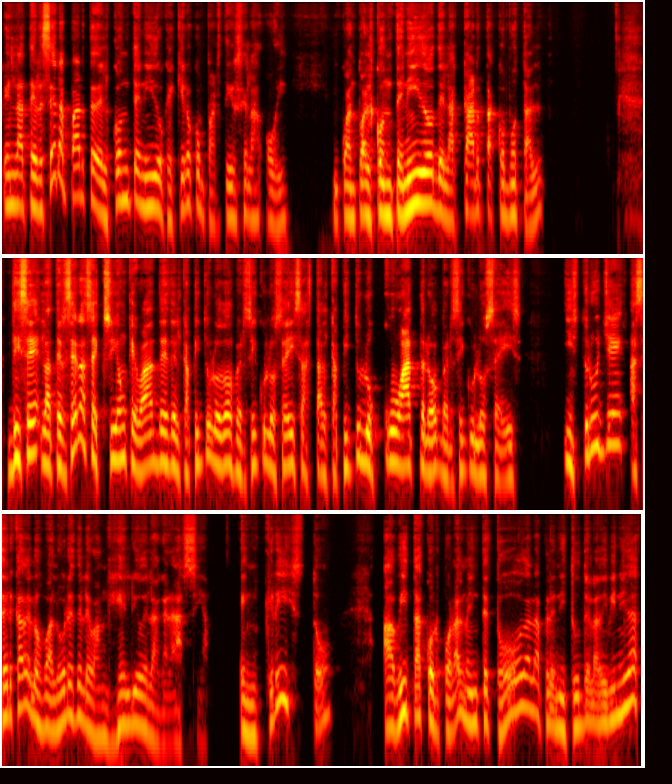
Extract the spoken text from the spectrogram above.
la tercera parte del contenido que quiero compartírselas hoy, en cuanto al contenido de la carta como tal, dice la tercera sección que va desde el capítulo 2, versículo 6 hasta el capítulo 4, versículo 6, instruye acerca de los valores del Evangelio de la Gracia. En Cristo habita corporalmente toda la plenitud de la divinidad.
